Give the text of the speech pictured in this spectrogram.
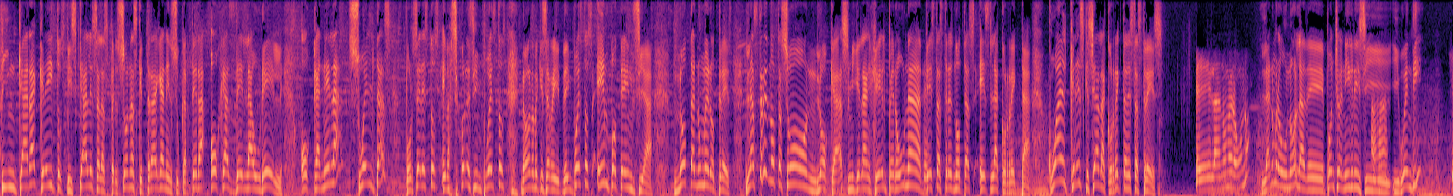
fincará créditos fiscales a las personas que traigan en su cartera hojas de laurel o canela sueltas por ser estos evasores de impuestos. No, no me quise reír. De impuestos en potencia. Nota número 3. Las tres notas son locas, Miguel Ángel, pero una de estas tres notas es la correcta. ¿Cuál crees que sea la correcta de estas tres? Eh, la número uno. La número uno, la de Poncho de Nigris y, Ajá. y Wendy. Sí.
